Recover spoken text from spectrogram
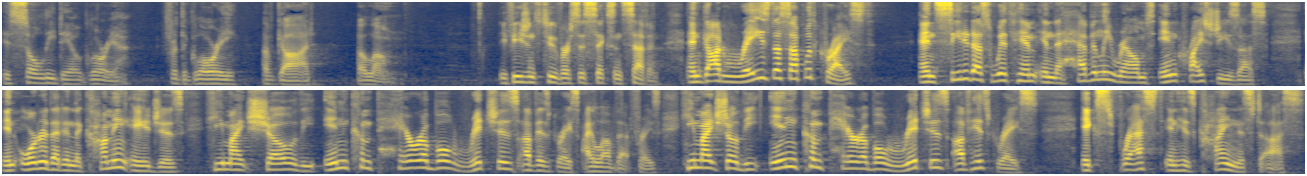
is Soli Deo Gloria, for the glory of God alone. Ephesians 2, verses 6 and 7. And God raised us up with Christ and seated us with him in the heavenly realms in Christ Jesus, in order that in the coming ages he might show the incomparable riches of his grace. I love that phrase. He might show the incomparable riches of his grace expressed in his kindness to us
